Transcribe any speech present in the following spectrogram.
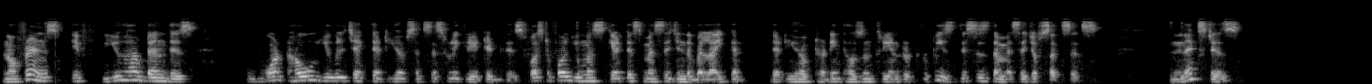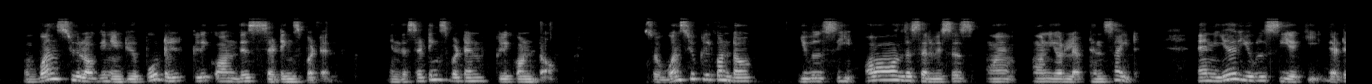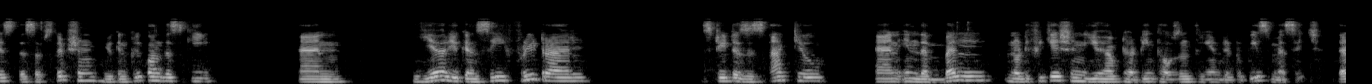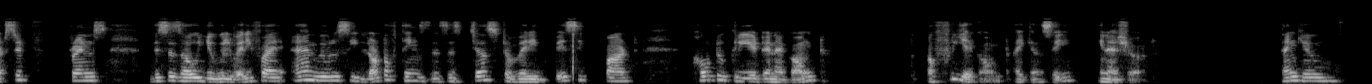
Now friends if you have done this what how you will check that you have successfully created this? First of all you must get this message in the bell icon that you have 13300 rupees. This is the message of success. Next is once you log in into your portal click on this settings button. In the settings button click on dock so once you click on dock, you will see all the services on, on your left hand side. And here you will see a key that is the subscription. You can click on this key and here you can see free trial status is active and in the bell notification you have 13,300 rupees message. That's it friends. This is how you will verify and we will see lot of things. This is just a very basic part how to create an account a free account, I can say, in Azure. Thank you.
